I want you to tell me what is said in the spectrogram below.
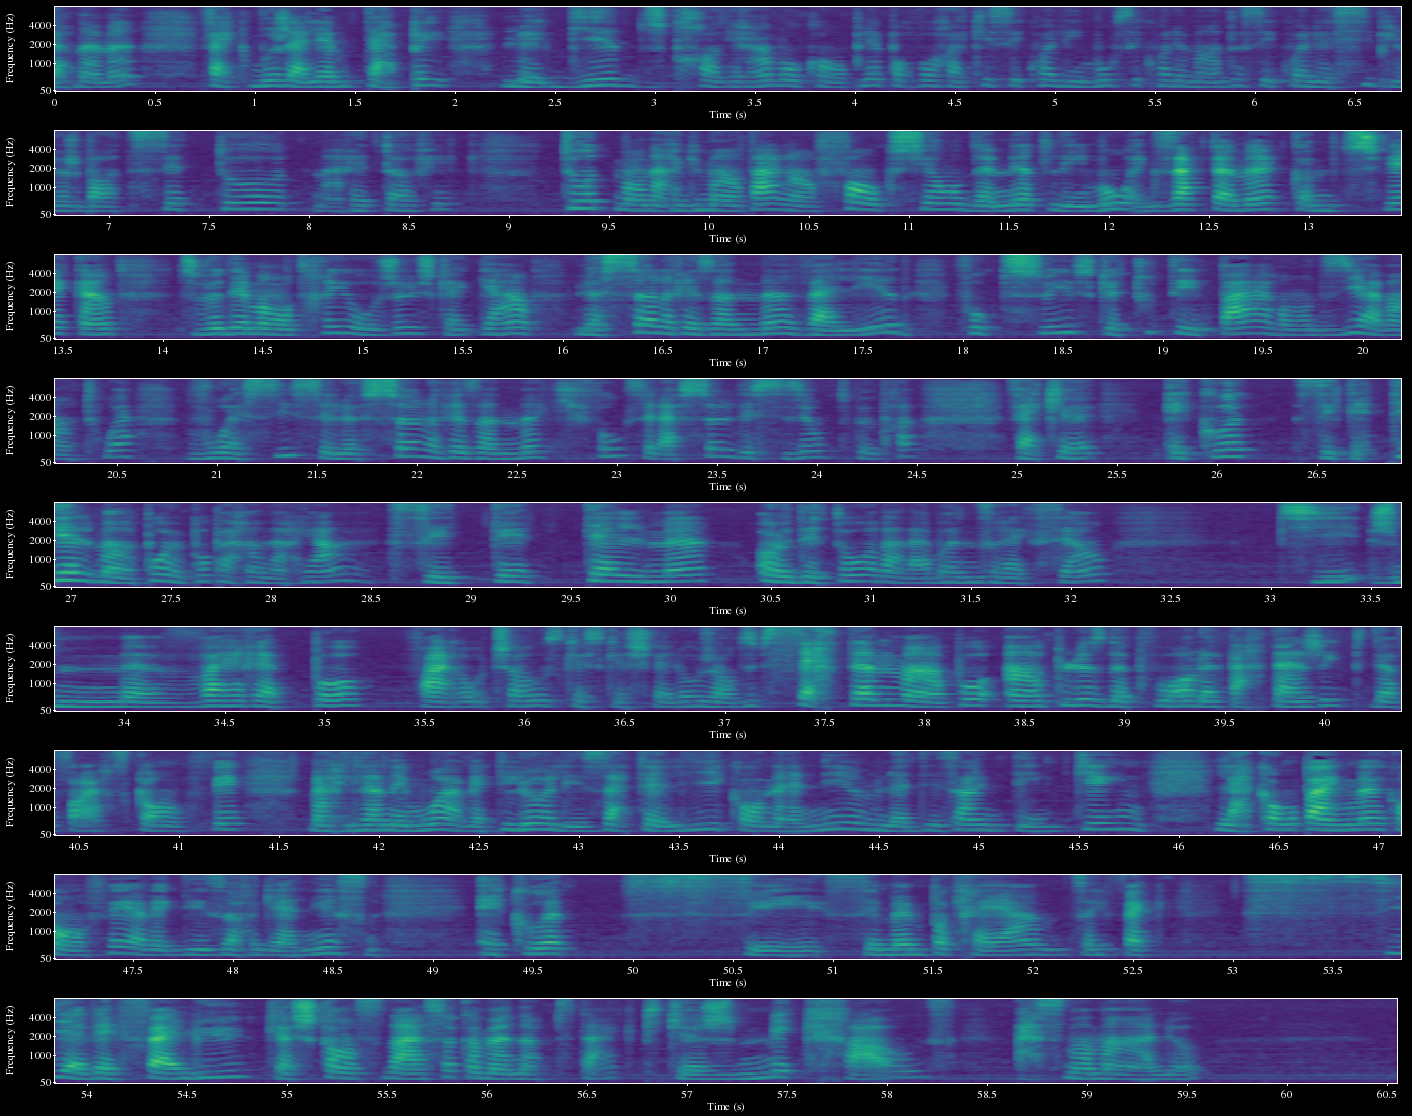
Fait que moi, j'allais me taper le guide du programme au complet pour voir, OK, c'est quoi les mots, c'est quoi le mandat, c'est quoi le si. Puis là, je bâtissais toute ma rhétorique, tout mon argumentaire en fonction de mettre les mots exactement comme tu fais quand tu veux démontrer au juge que, regarde, le seul raisonnement valide, il faut que tu suives ce que tous tes pères ont dit avant toi. Voici, c'est le seul raisonnement qu'il faut, c'est la seule décision que tu peux prendre. Fait que écoute, c'était tellement pas un pas par en arrière, c'était tellement un détour dans la bonne direction. Puis je me verrais pas faire autre chose que ce que je fais là aujourd'hui. Puis certainement pas, en plus de pouvoir le partager puis de faire ce qu'on fait, Marilyn et moi, avec là, les ateliers qu'on anime, le design thinking, l'accompagnement qu'on fait avec des organismes. Écoute, c'est même pas créable, tu sais. Fait que s'il avait fallu que je considère ça comme un obstacle puis que je m'écrase à ce moment-là,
